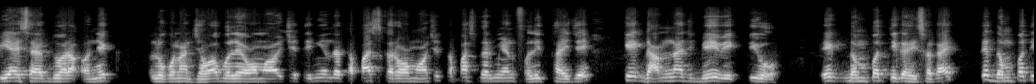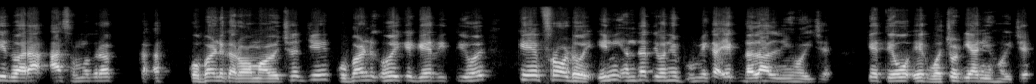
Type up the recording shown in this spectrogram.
પીઆઈ સાહેબ દ્વારા અનેક લોકોના જવાબો લેવામાં આવે છે, તેની અંદર તપાસ કરવામાં આવે છે. તપાસ દરમિયાન ફલિત થાય છે કે ગામના જ બે વ્યક્તિઓ, એક દંપતી કહી શકાય, તે દંપતી દ્વારા આ સમગ્ર કૌભાંડ કરવામાં આવે છે. જે કૌભાંડ હોય કે ગેરરીતિ હોય કે ફ્રોડ હોય, એની અંદર તેઓની ભૂમિકા એક દલાલની હોય છે કે તેઓ એક વચોટિયાની હોય છે.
